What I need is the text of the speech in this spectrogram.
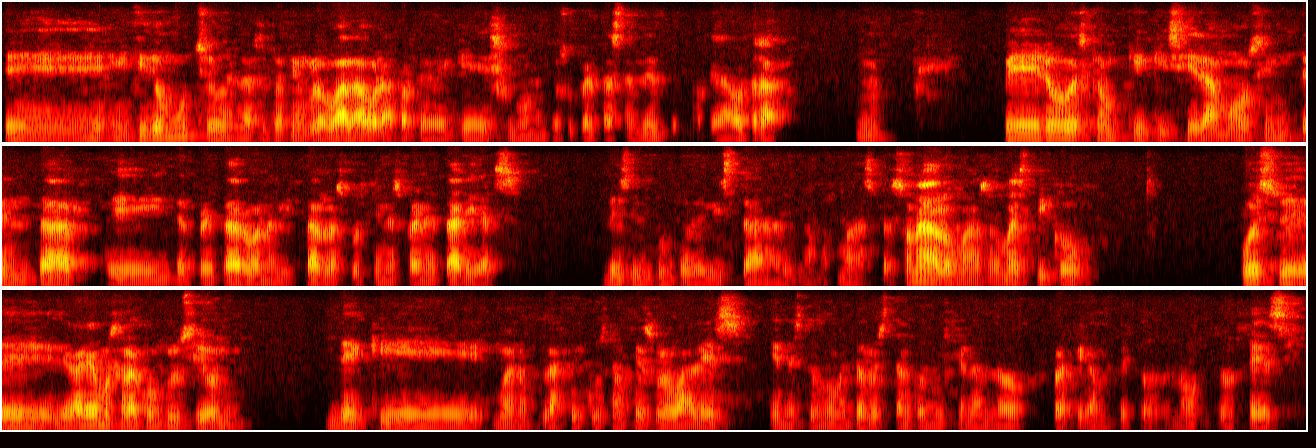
Eh, incido mucho en la situación global ahora, aparte de que es un momento súper trascendente, no queda otra. Pero es que aunque quisiéramos intentar eh, interpretar o analizar las cuestiones planetarias desde un punto de vista digamos, más personal o más doméstico, pues eh, llegaríamos a la conclusión de que bueno, las circunstancias globales en estos momentos lo están condicionando prácticamente todo. ¿no? Entonces,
